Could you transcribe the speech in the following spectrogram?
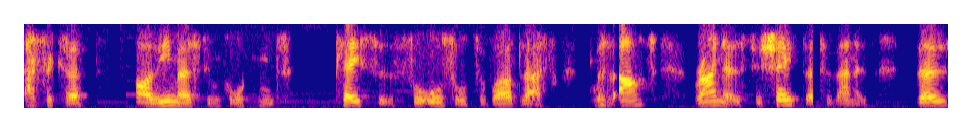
Africa are the most important places for all sorts of wildlife. Without rhinos to shape the savannas, those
